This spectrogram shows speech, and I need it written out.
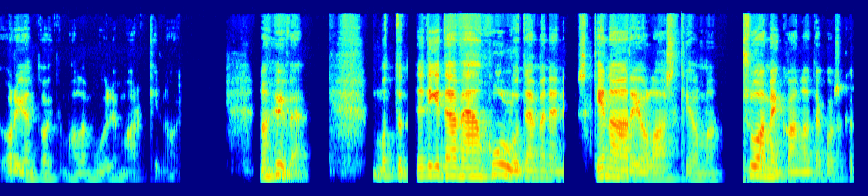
orientoitumalla muille markkinoille. No hyvä. Mutta tietenkin tämä on vähän hullu tämmöinen skenaariolaskelma Suomen kannalta, koska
